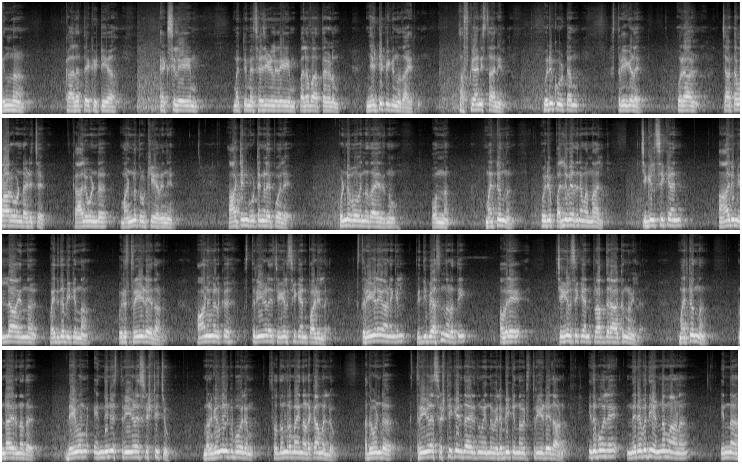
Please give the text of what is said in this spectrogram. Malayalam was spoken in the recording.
ഇന്ന് കാലത്തെ കിട്ടിയ എക്സിലെയും മറ്റ് മെസ്സേജുകളിലെയും പല വാർത്തകളും ഞെട്ടിപ്പിക്കുന്നതായിരുന്നു. അഫ്ഗാനിസ്ഥാനിൽ ഒരു കൂട്ടം സ്ത്രീകളെ ഒരാൾ ചട്ടവാറുകൊണ്ടടിച്ച് കാലുകൊണ്ട് മണ്ണ് തൂക്കി എറിഞ്ഞ് ആട്ടിൻകൂട്ടങ്ങളെപ്പോലെ കൊണ്ടുപോകുന്നതായിരുന്നു ഒന്ന്. മറ്റൊന്ന് ഒരു പല്ലുവേദന വന്നാൽ ചികിത്സിക്കാൻ ആരുമില്ല എന്ന് പരിതപിക്കുന്ന ഒരു സ്ത്രീയുടേതാണ്. ആണുങ്ങൾക്ക് സ്ത്രീകളെ ചികിത്സിക്കാൻ പാടില്ല. സ്ത്രീകളെയാണെങ്കിൽ വിദ്യാഭ്യാസം നടത്തി അവരെ ചികിത്സിക്കാൻ പ്രാപ്തരാക്കുന്നുമില്ല. മറ്റൊന്ന് ഉണ്ടായിരുന്നത് ദൈവം എന്തിന് സ്ത്രീകളെ സൃഷ്ടിച്ചു? മൃഗങ്ങൾക്ക് പോലും സ്വതന്ത്രമായി നടക്കാമല്ലോ. അതുകൊണ്ട് സ്ത്രീകളെ സൃഷ്ടിക്കരുതായിരുന്നു എന്ന് വിലപിക്കുന്ന ഒരു സ്ത്രീയുടേതാണ്. ഇതുപോലെ നിരവധി എണ്ണമാണ് ഇന്ന്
